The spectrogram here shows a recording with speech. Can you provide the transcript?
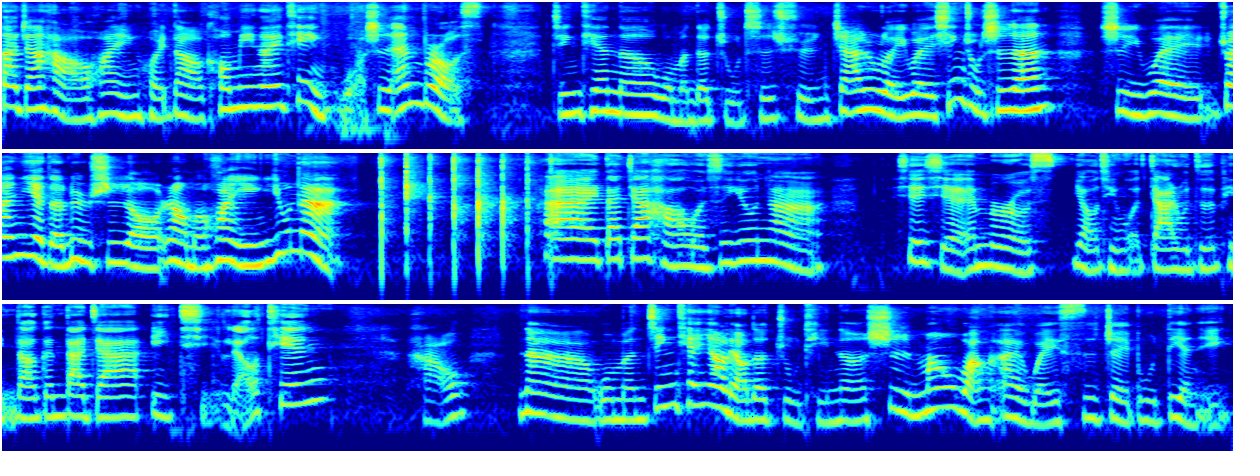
大家好，欢迎回到 Call Me Nineteen，我是 Ambrose。今天呢，我们的主持群加入了一位新主持人，是一位专业的律师哦，让我们欢迎 Yuna。嗨，大家好，我是 Yuna，谢谢 Ambrose 邀请我加入这个频道，跟大家一起聊天。好，那我们今天要聊的主题呢是《猫王艾维斯》这部电影。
